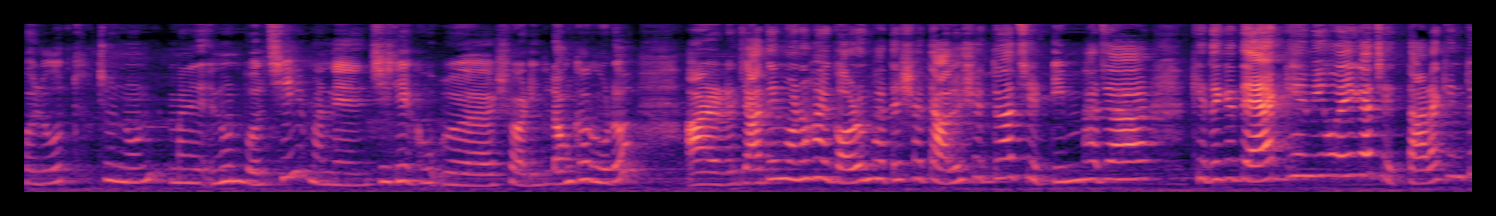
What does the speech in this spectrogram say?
হলুদ, একটু নুন মানে নুন বলছি মানে জিরে সরি লঙ্কা গুঁড়ো। আর যাদের মনে হয় গরম ভাতের সাথে আলু সেদ্ধ আছে, ডিম ভাজা খেতে খেতে একঘেয়েমি হয়ে গেছে, তারা কিন্তু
